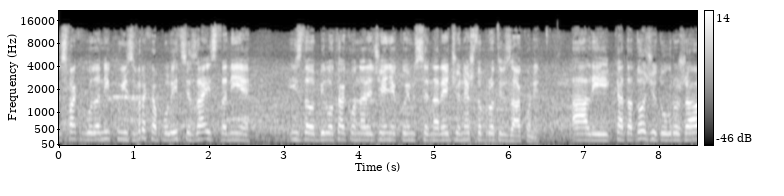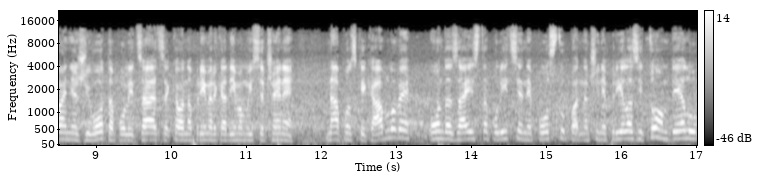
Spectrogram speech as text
Svakako da niko iz vrha policije zaista nije izdao bilo kakvo naređenje kojim se naređuje nešto protiv zakonito. Ali kada dođe do ugrožavanja života policajaca, kao na primjer kada imamo isečene naponske kablove, onda zaista policija ne postupa, znači ne prilazi tom delu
